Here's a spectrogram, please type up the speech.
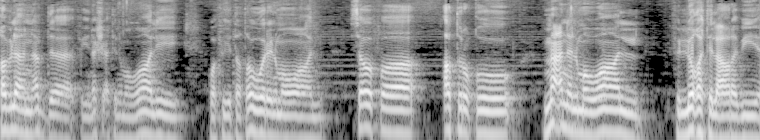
قبل أن أبدأ في نشأة الموالي وفي تطور الموال سوف أطرق معنى الموال في اللغة العربية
